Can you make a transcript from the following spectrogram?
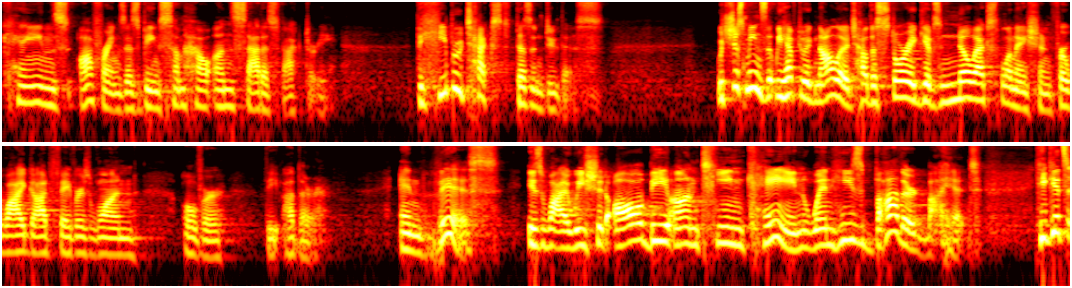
Cain's offerings as being somehow unsatisfactory. The Hebrew text doesn't do this, which just means that we have to acknowledge how the story gives no explanation for why God favors one over the other. And this is why we should all be on Team Cain when he's bothered by it. He gets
